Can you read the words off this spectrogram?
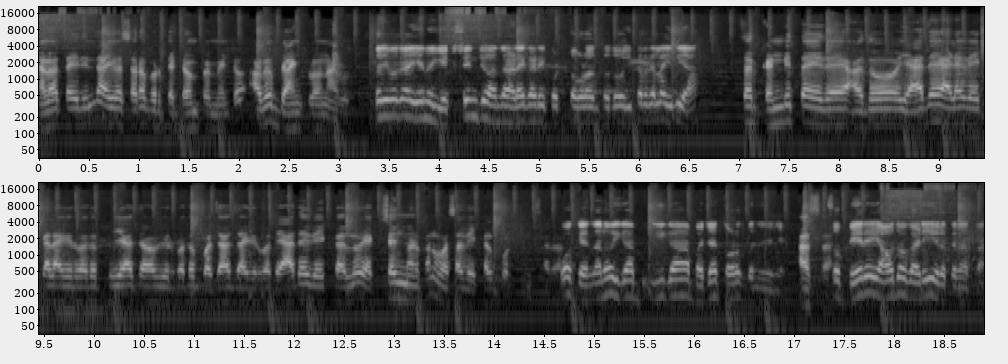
ನಲವತ್ತೈದಿಂದ ಐವತ್ತು ಸಾವಿರ ಬರುತ್ತೆ ಡೌನ್ ಪೇಮೆಂಟ್ ಅದು ಬ್ಯಾಂಕ್ ಲೋನ್ ಆಗುತ್ತೆ. ಸರ್ ಇವಾಗ ಏನು ಎಕ್ಸ್ಚೇಂಜ್ ಅಂದ್ರೆ ಹಳೆ ಗಾಡಿ ಕೊಟ್ಟು ತಗೊಳ್ಳೋಂಥದ್ದು ಈ ತರದೆಲ್ಲ ಇದೆಯಾ? ಸರ್ ಖಂಡಿತ ಇದೆ. ಅದು ಯಾವುದೇ ಹಳೆ ವೆಹಿಕಲ್ ಆಗಿರ್ಬೋದು ಪಿಯಾಜ್ ಆಗಿರ್ಬೋದು ಬಜಾಜ್ ಆಗಿರ್ಬೋದು ಯಾವುದೇ ವೆಹಿಕಲ್ ಎಕ್ಸ್ಚೇಂಜ್ ಮಾಡ್ಕೊಂಡು ಹೊಸ ವೆಹಿಕಲ್ ಕೊಡ್ತೀನಿ ಸರ್ ಓಕೆ ನಾನು ಈಗ ಈಗ ಬಜಾಜ್ ತೊಗೊಳಕ್ ಬಂದಿದ್ದೀನಿ. ಹಾಂ ಸರ್. ಸೊ ಬೇರೆ ಯಾವ್ದೋ ಗಾಡಿ ಇರುತ್ತೆ ನನ್ನ ಹತ್ರ.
